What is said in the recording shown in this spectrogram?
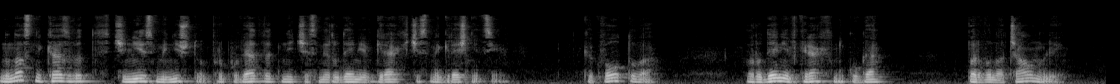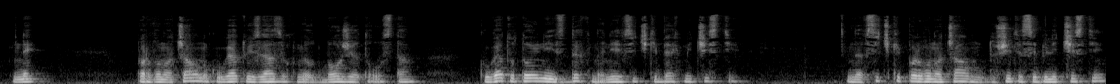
Но нас ни казват, че ние сме нищо, проповядват ни, че сме родени в грях, че сме грешници. Какво от това? Родени в грях, но кога? Първоначално ли? Не. Първоначално, когато излязохме от Божията уста, когато Той ни издъхна, ние всички бяхме чисти. На всички първоначално душите са били чисти,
